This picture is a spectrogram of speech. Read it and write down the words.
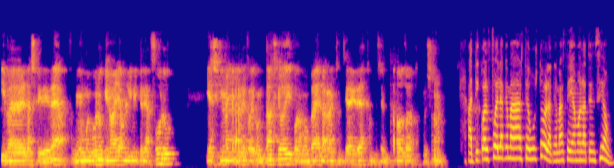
y ver la serie de ideas. También es muy bueno que no haya un límite de aforo y así no haya riesgo de contagio y podamos ver la gran cantidad de ideas que han presentado todas estas personas. ¿A ti cuál fue la que más te gustó, la que más te llamó la atención?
